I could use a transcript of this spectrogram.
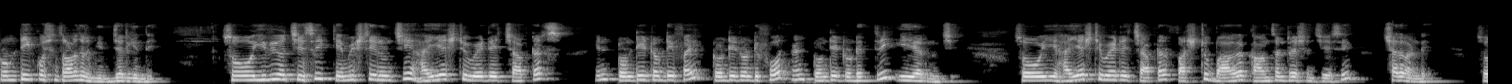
ట్వంటీ క్వశ్చన్స్ రావడం జరిగింది జరిగింది. సో ఇవి వచ్చేసి కెమిస్ట్రీ నుంచి highest weightage chapters in twenty twenty five twenty twenty four and twenty twenty three year నుంచి. సో ఈ హైయెస్ట్ వెయిటేజ్ చాప్టర్ ఫస్ట్ బాగా కాన్సన్ట్రేషన్ చేసి చదవండి. సో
